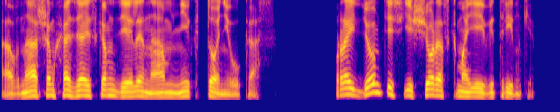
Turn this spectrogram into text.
А в нашем хозяйском деле нам никто не указ. Пройдемтесь еще раз к моей витринке.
